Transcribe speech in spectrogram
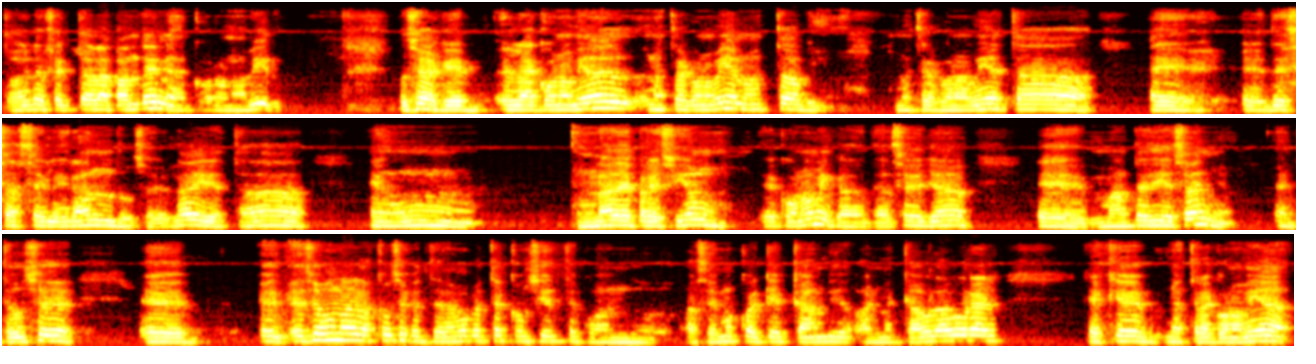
todo el efecto de la pandemia, del coronavirus. O sea que la economía, nuestra economía no está bien. Nuestra economía está eh, eh, desacelerándose, ¿verdad? Y está en un, una depresión económica desde hace ya más de 10 años. Entonces, eh, esa es una de las cosas que tenemos que estar conscientes cuando hacemos cualquier cambio al mercado laboral, que es que nuestra economía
